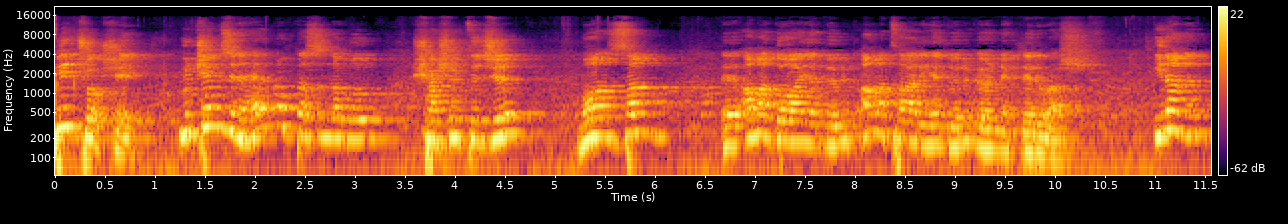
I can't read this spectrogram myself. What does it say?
Birçok şey. Ülkemizin her noktasında bu şaşırtıcı, muazzam e, ama doğaya dönük ama tarihe dönük örnekleri var. İnanın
